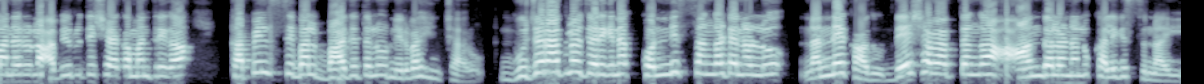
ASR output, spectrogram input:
వనరుల అభివృద్ధి శాఖ మంత్రిగా కపిల్ సిబల్ బాధ్యతలు నిర్వహించారు. గుజరాత్లో జరిగిన కొన్ని సంఘటనలు నన్నే కాదు దేశవ్యాప్తంగా ఆందోళనలు కలిగిస్తున్నాయి.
